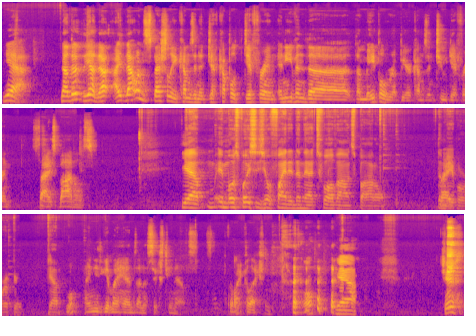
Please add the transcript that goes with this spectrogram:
Yeah. Now, there, yeah, that I, that one especially comes in a couple different, and even the the maple root beer comes in two different size bottles. Yeah, in most places you'll find it in that 12 ounce bottle, the Right. maple root beer. Yeah. Well, I need to get my hands on a 16 ounce for my collection. Well, Yeah. cheers.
